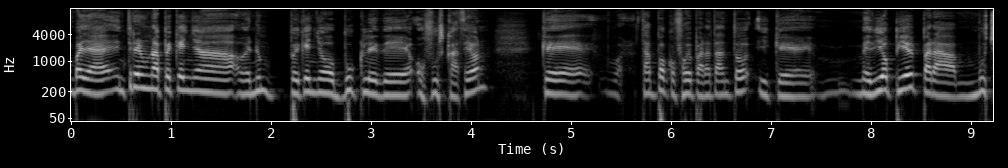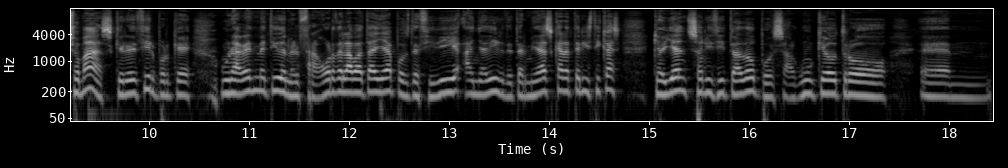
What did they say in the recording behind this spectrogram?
vaya, entré en una pequeña, en un pequeño bucle de ofuscación que tampoco fue para tanto y que me dio pie para mucho más, quiero decir, porque una vez metido en el fragor de la batalla, pues decidí añadir determinadas características que habían solicitado pues algún que otro em,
